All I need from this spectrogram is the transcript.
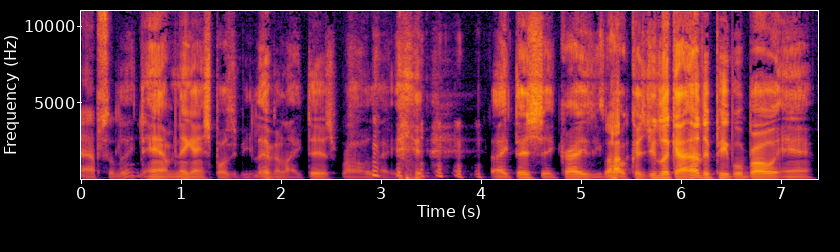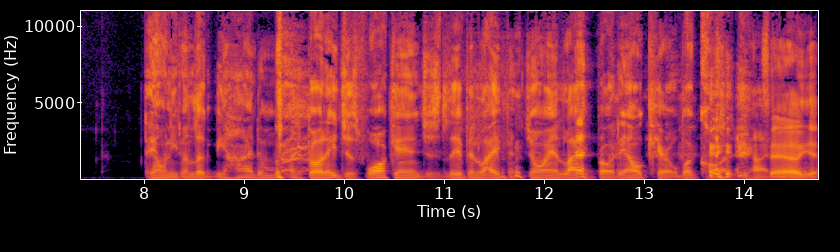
Absolutely. like damn, nigga ain't supposed to be living like this, bro. Like, like this shit crazy, So bro. Because you look at other people, bro, and they don't even look behind them once, bro. They just walking, just living life, enjoying life, bro. They don't care what car is behind them. Hell yeah.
